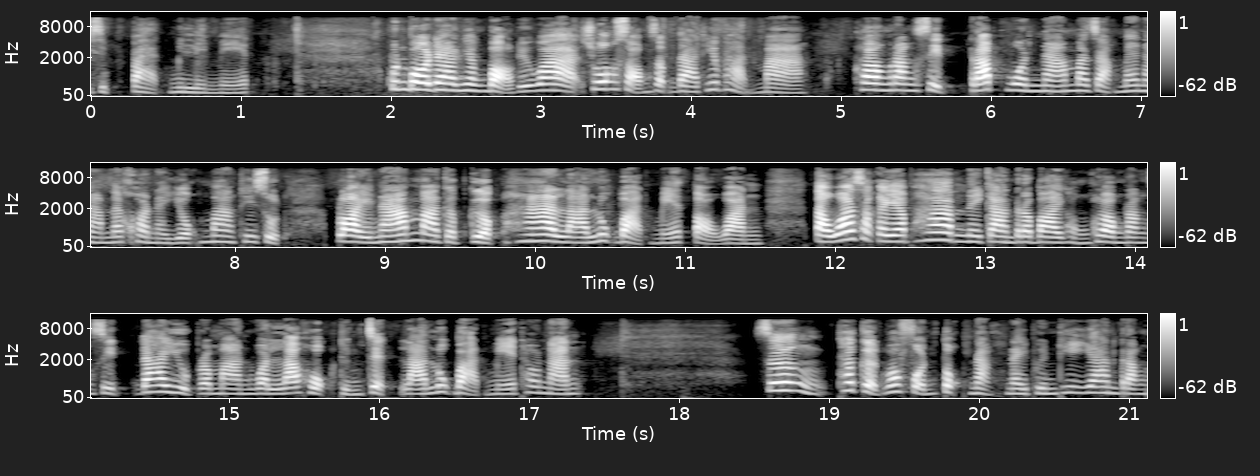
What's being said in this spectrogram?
148มิลลิเมตร คุณโบแดงยังบอกด้วยว่าช่วงสองสัปดาห์ที่ผ่านมา คลองรังสิตรับมวลน้ำมาจากแม่น้ำนครนายกมากที่สุด ปล่อยน้ำมาเกือบเกือบ5ล้านลูกบาทเมตรต่อวัน แต่ว่าศักยภาพในการระบายของคลองรังสิตได้อยู่ประมาณวันละ 6-7 ล้านลูกบาทเมตรเท่านั้น ซึ่งถ้าเกิดว่าฝนตกหนักในพื้นที่ย่านรัง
